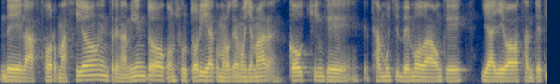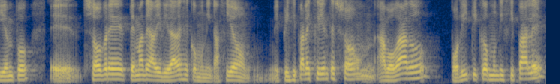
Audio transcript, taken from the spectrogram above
de la formación, entrenamiento, consultoría, como lo queremos llamar, coaching, que, está muy de moda, aunque ya lleva bastante tiempo, eh, sobre temas de habilidades de comunicación. Mis principales clientes son abogados políticos municipales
